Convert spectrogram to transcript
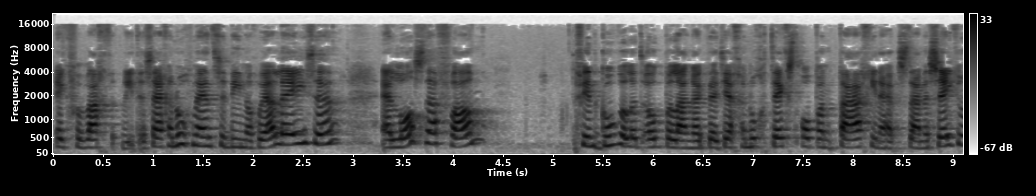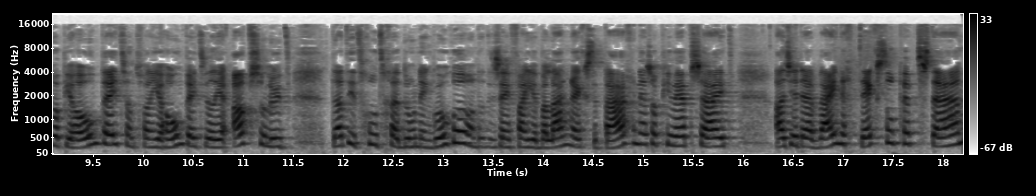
ik verwacht het niet. Er zijn genoeg mensen die nog wel lezen. En los daarvan vindt Google het ook belangrijk dat je genoeg tekst op een pagina hebt staan. En zeker op je homepage, want van je homepage wil je absoluut dat dit goed gaat doen in Google. Want dat is een van je belangrijkste pagina's op je website. Als je daar weinig tekst op hebt staan,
